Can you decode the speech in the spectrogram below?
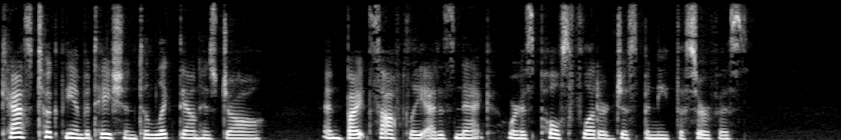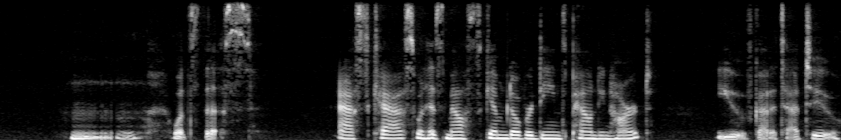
Cas took the invitation to lick down his jaw and bite softly at his neck where his pulse fluttered just beneath the surface. Hmm, what's this? asked Cas when his mouth skimmed over Dean's pounding heart. You've got a tattoo.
